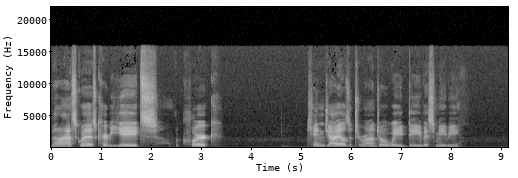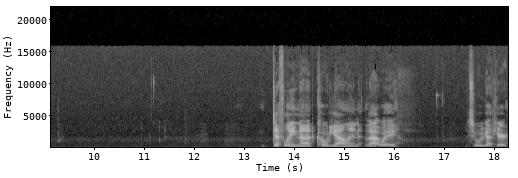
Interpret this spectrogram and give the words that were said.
Velasquez, Kirby Yates, Leclerc. Ken Giles in Toronto, Wade Davis maybe. Definitely not Cody Allen that way. Let's see what we got here.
